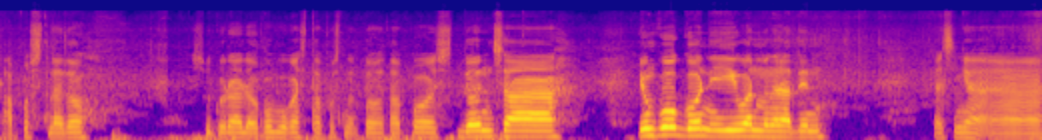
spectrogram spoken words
Tapos na to. Sigurado ako bukas tapos na to. Tapos doon sa yung kugon iiwan muna natin. Kasi nga ah,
